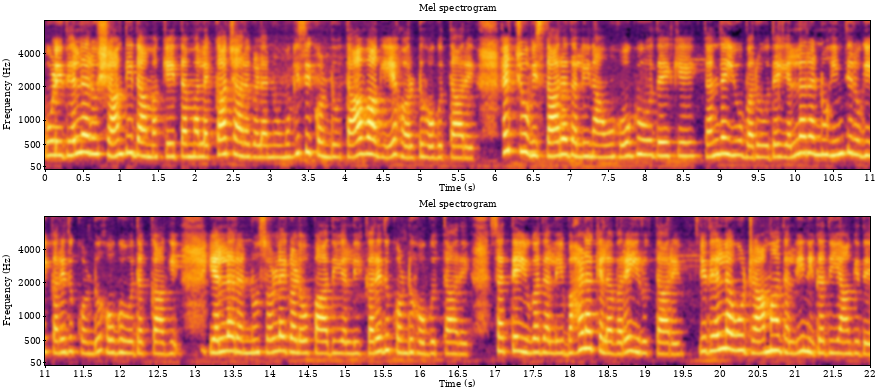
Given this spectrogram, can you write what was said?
ಉಳಿದೆಲ್ಲರೂ ಶಾಂತಿಧಾಮಕ್ಕೆ ತಮ್ಮ ಲೆಕ್ಕಾಚಾರಗಳನ್ನು ಮುಗಿಸಿಕೊಂಡು ತಾವಾಗಿಯೇ ಹೊರಟು ಹೋಗುತ್ತಾರೆ. ಹೆಚ್ಚು ವಿಸ್ತಾರದಲ್ಲಿ ನಾವು ಹೋಗುವುದೇಕೆ? ತಂದೆಯು ಬರುವುದೇ ಎಲ್ಲರನ್ನೂ ಹಿಂತಿರುಗಿ ಕರೆದುಕೊಂಡು ಹೋಗುವುದಕ್ಕಾಗಿ. ಎಲ್ಲರನ್ನೂ ಸೊಳ್ಳೆಗಳೋಪಾದಿಯಲ್ಲಿ ಕರೆದುಕೊಂಡು ಹೋಗುತ್ತಾರೆ. ಸತ್ಯಯುಗದಲ್ಲಿ ಬಹಳ ಕೆಲವರೇ ಇರುತ್ತಾರೆ. ಇದೆಲ್ಲವೂ ಡ್ರಾಮಾದಲ್ಲಿ ನಿಗದಿಯಾಗಿದೆ.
